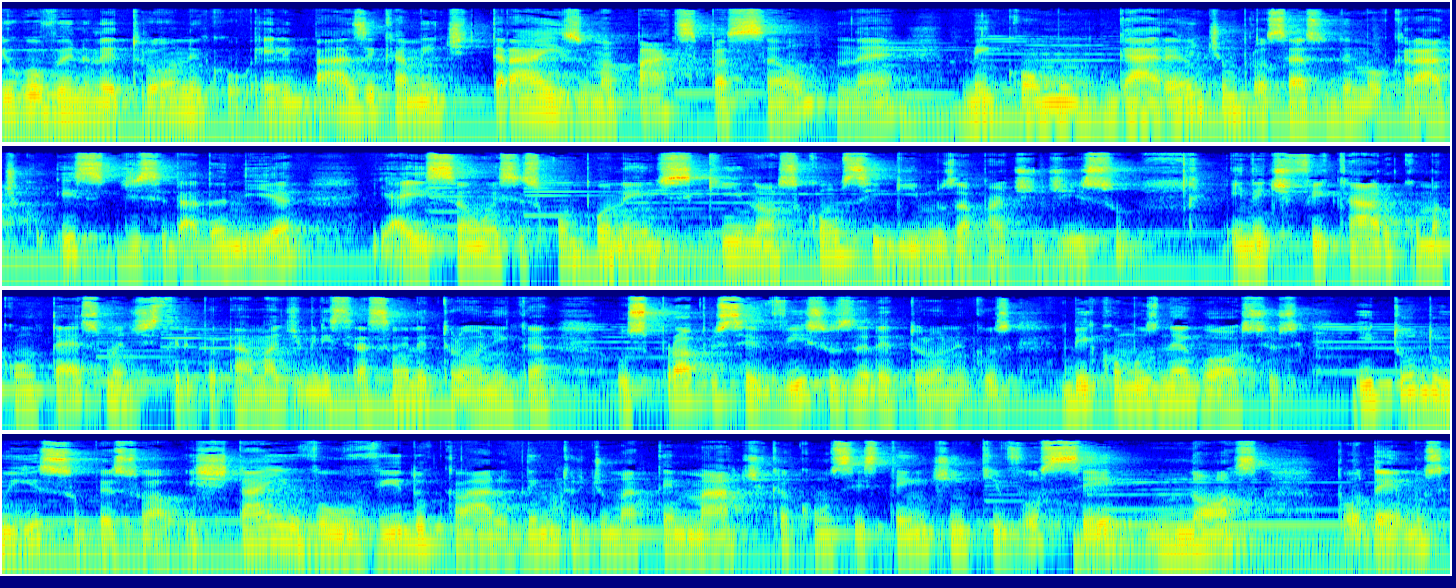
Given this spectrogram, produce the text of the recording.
que o governo eletrônico ele basicamente traz uma participação, né, bem como garante um processo democrático e de cidadania, e aí são esses componentes que nós conseguimos a partir disso identificar como acontece uma, uma administração eletrônica, os próprios serviços eletrônicos, bem como os negócios. E tudo isso, pessoal, está envolvido, claro, dentro de uma temática consistente em que você, nós podemos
